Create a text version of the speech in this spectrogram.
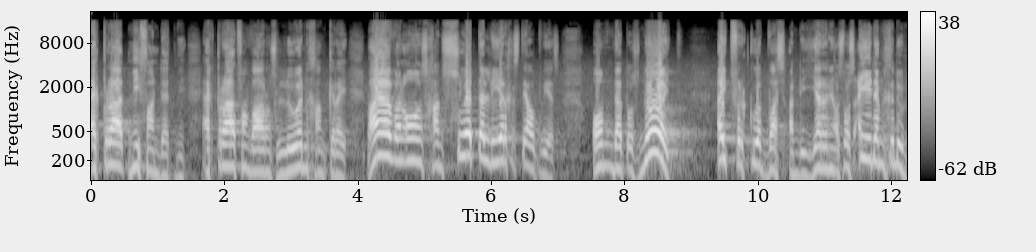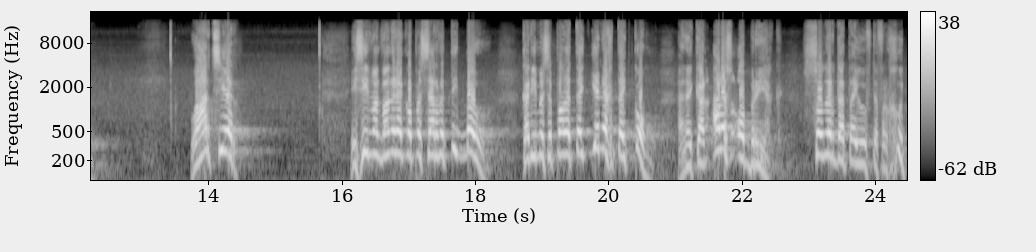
Ek praat nie van dit nie. Ek praat van waar ons loon gaan kry. Baie van ons gaan so teleurgesteld wees omdat ons nooit uitverkoop was aan die Here nie. Ons het ons eie ding gedoen. Hoe hartseer Jy sien want wanneer ek op 'n servituut bou, kan die munisipaliteit enige tyd kom en hy kan alles opbreek sonder dat hy hoef te vergoed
